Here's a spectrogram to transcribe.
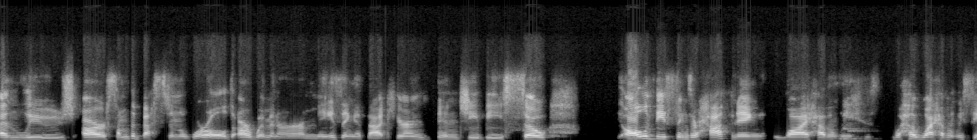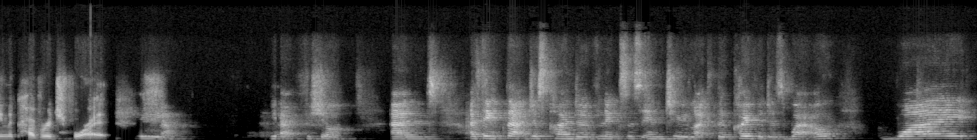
and luge are some of the best in the world. Our women are amazing at that here in, in GB. So all of these things are happening why haven't we why haven't we seen the coverage for it? Yeah. Yeah for sure. And i think that just kind of links us into like the covid as well. Why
